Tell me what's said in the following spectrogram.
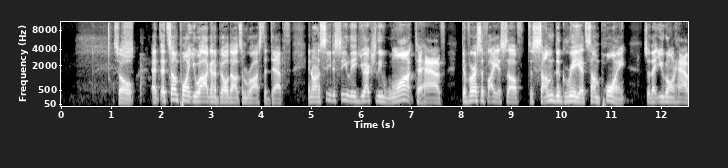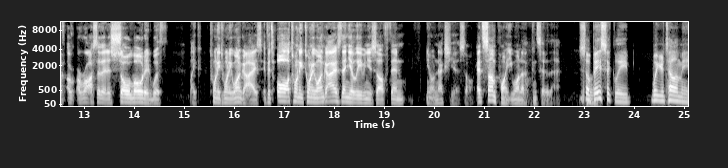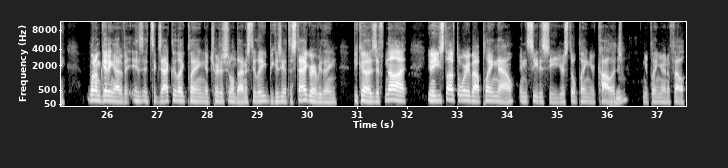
So at, at some point, you are going to build out some roster depth. And on a C2C league, you actually want to have diversify yourself to some degree at some point so that you don't have a, a roster that is so loaded with like 2021 guys. If it's all 2021 guys, then you're leaving yourself then, you know, next year. So at some point you want to consider that. So basically what you're telling me, what I'm getting out of it is it's exactly like playing a traditional dynasty league because you have to stagger everything because if not, you know, you still have to worry about playing now in C to C. You're still playing your college mm-hmm. and you're playing your NFL,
